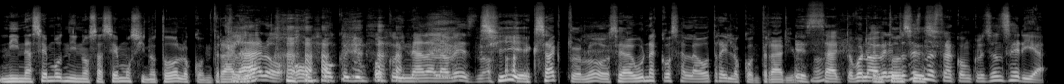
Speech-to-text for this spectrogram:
ni nacemos ni nos hacemos, sino todo lo contrario. Claro, o un poco y un poco y nada a la vez, ¿no? Sí, exacto, ¿no? O sea, una cosa a la otra y lo contrario. Exacto. Bueno, a ver, entonces nuestra conclusión sería,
